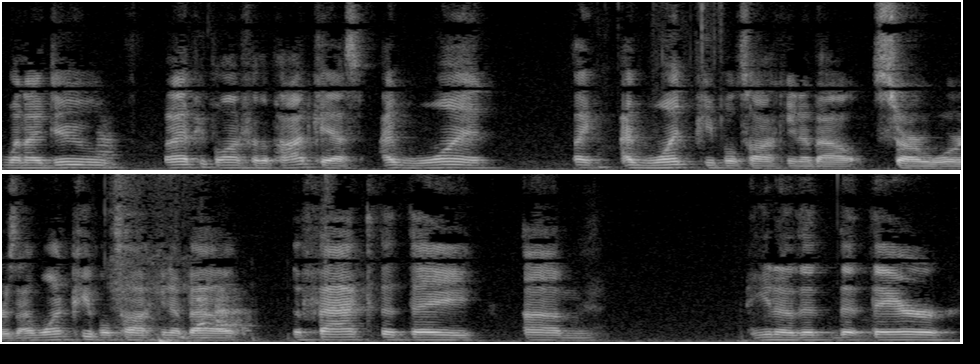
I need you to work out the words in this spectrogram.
when I do when I have people on for the podcast, I want like I want people talking about Star Wars. I want people talking about the fact that they um you know that that they're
